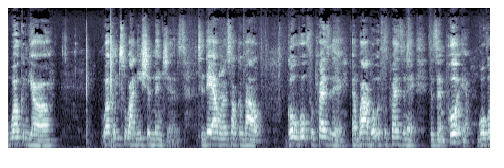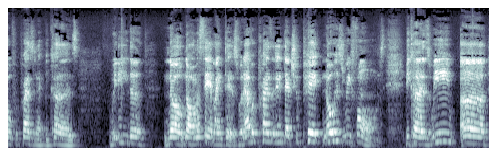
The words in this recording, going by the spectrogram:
Welcome, y'all. Welcome to Anisha Mentions. Today, I want to talk about go vote for president and why voting for president is important. Go vote for president because we need to know. No, I'm gonna say it like this: whatever president that you pick, know his reforms because we uh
